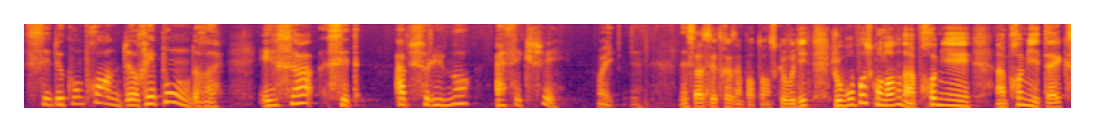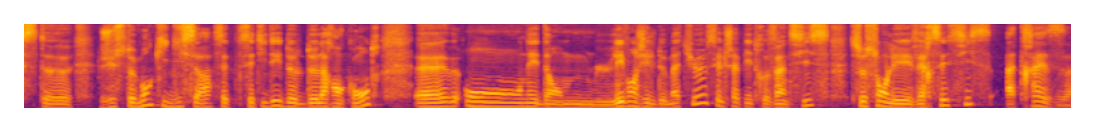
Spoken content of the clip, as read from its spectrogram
c'est de comprendre, de répondre. Et ça, c'est absolument asexué. Oui. Ça, c'est très important ce que vous dites. Je vous propose qu'on entende un premier, un premier texte, euh, justement, qui dit ça, cette, idée de, la rencontre. Euh, on est dans l'évangile de Matthieu, c'est le chapitre 26. Ce sont les versets 6 à 13.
